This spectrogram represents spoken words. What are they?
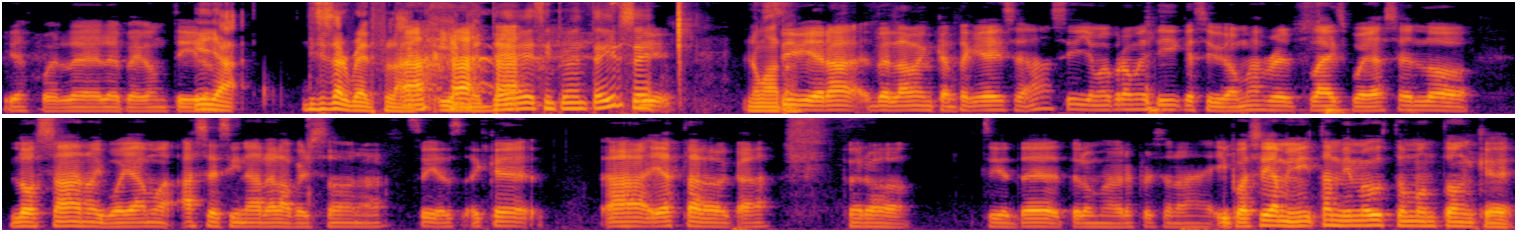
Y después le, le pega un tiro. Y ya, this is a red flag. y en vez de simplemente irse... Lo mata. Si viera, ¿verdad? Me encanta que ella dice, ah, sí, yo me prometí que si vamos a Red Flags voy a hacerlo lo sano y voy a asesinar a la persona. Sí, es, es que, ah, ella está loca. Pero, sí, es de, de, los mejores personajes. Y pues sí, a mí también me gustó un montón que,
